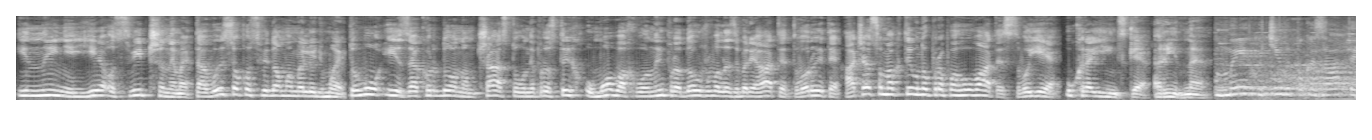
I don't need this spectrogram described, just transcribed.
і нині є освіченими та високосвідомими людьми. Тому і за кордоном, часто у непростих умовах, вони продовжували зберігати, творити, а часом активно пропагувати своє українське рідне. Ми хотіли показати,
